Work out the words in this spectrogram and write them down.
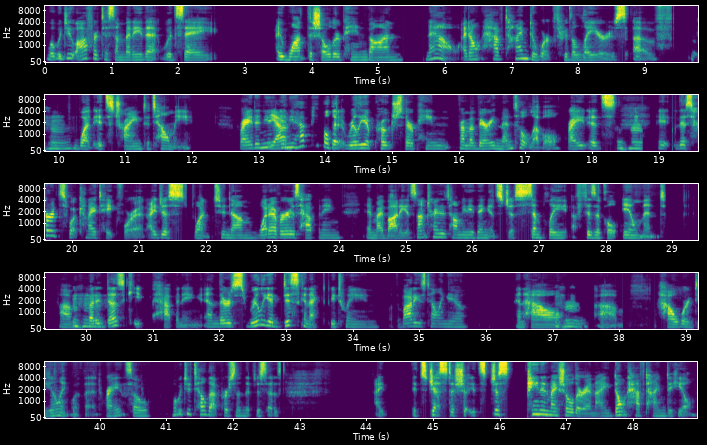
What would you offer to somebody that would say, I want the shoulder pain gone now? I don't have time to work through the layers of mm-hmm. what it's trying to tell me right and you yeah. and you have people that really approach their pain from a very mental level right it's mm-hmm. it, this hurts what can i take for it i just want to numb whatever is happening in my body it's not trying to tell me anything it's just simply a physical ailment um, mm-hmm. but it does keep happening and there's really a disconnect between what the body is telling you and how mm-hmm. um, how we're dealing with it right so what would you tell that person that just says, I, it's just a, sh- it's just pain in my shoulder and I don't have time to heal?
